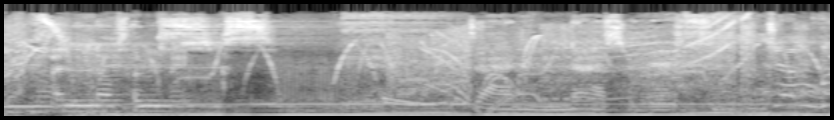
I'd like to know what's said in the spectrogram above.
Another mix. Danny Nazareth.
